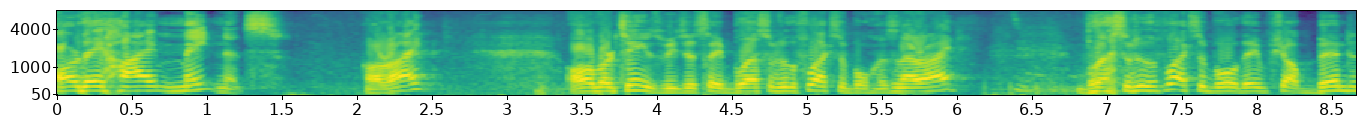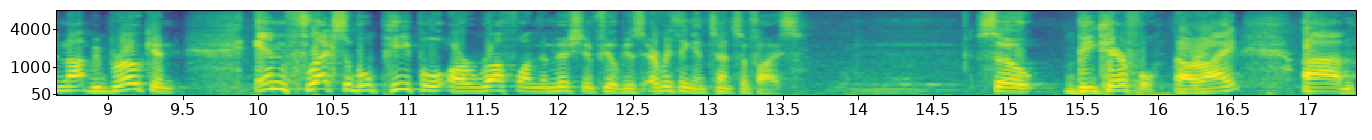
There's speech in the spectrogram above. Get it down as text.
Are they high maintenance? All right? All of our teams, we just say, Blessed are the flexible. Isn't that right? Blessed are the flexible, they shall bend and not be broken. Inflexible people are rough on the mission field because everything intensifies. So be careful, all right? Um,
